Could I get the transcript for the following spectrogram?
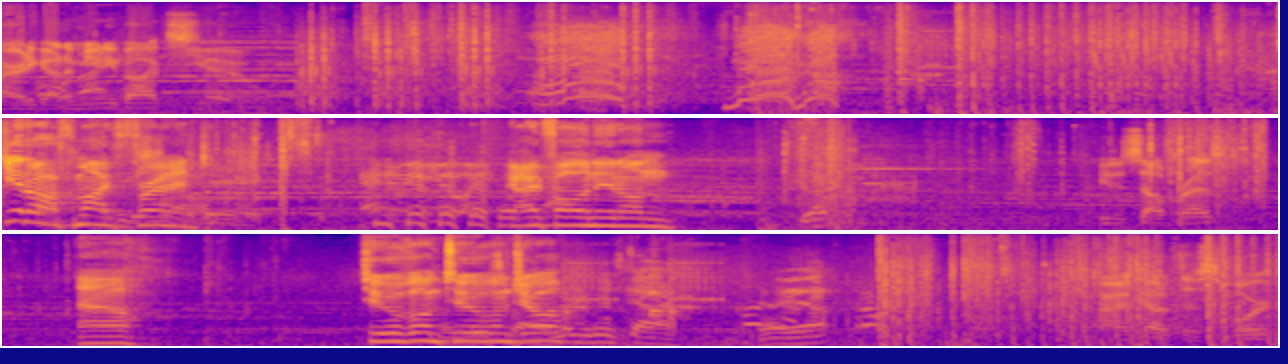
I already got a muni box. You. Get off my friend! Guy falling in on. Yep. He did self res. No. Two of them, two of them, Look Joel. at this guy. Yeah, yeah. All right, cut the support.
